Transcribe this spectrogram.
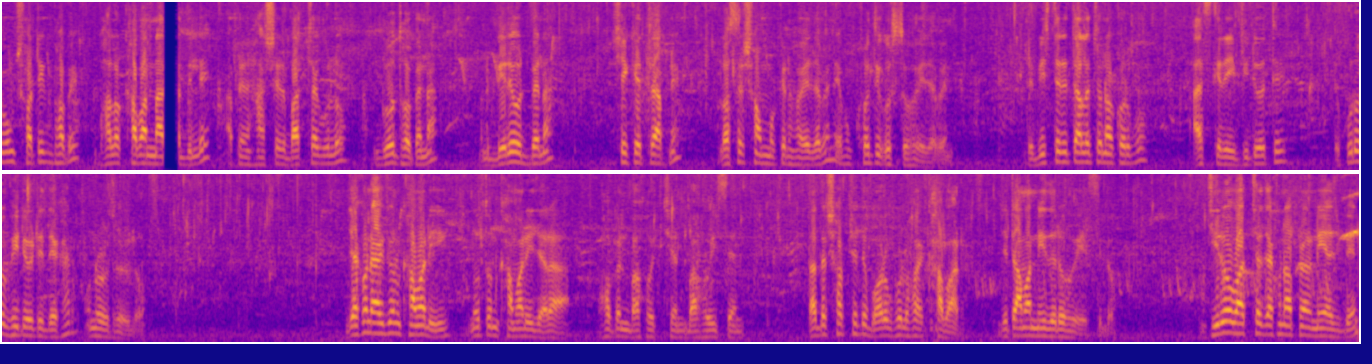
এবং সঠিকভাবে ভালো খাবার না দিলে আপনার হাঁসের বাচ্চাগুলো গ্রোথ হবে না মানে বেড়ে উঠবে না। সেক্ষেত্রে আপনি লসের সম্মুখীন হয়ে যাবেন এবং ক্ষতিগ্রস্ত হয়ে যাবেন। তো বিস্তারিত আলোচনা করব আজকের এই ভিডিওতে। তো পুরো ভিডিওটি দেখার অনুরোধ রইল। যখন একজন খামারি, নতুন খামারি যারা হবেন বা হচ্ছেন বা হয়েছেন তাদের সবচেয়ে বড় ভুল হয় খাবার, যেটা আমার নিজেরও হয়েছিল। জিরো বাচ্চা যখন আপনারা নিয়ে আসবেন,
